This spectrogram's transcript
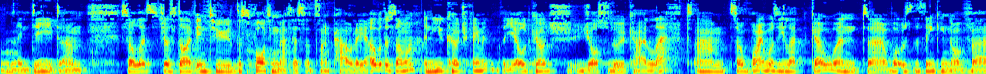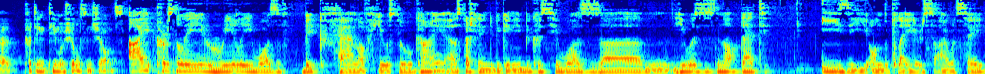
Indeed. Um, so let's just dive into the sporting matters at St. Pauli. Over the summer, a new coach came in. The old coach, Jos Luhukay, left. Um, so why was he let go, and uh, what was the thinking of uh, putting Timo Schulz in charge? I personally really was a big fan of Jos Luhukay, especially in the beginning, because he was um, he was not that easy on the players, I would say.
